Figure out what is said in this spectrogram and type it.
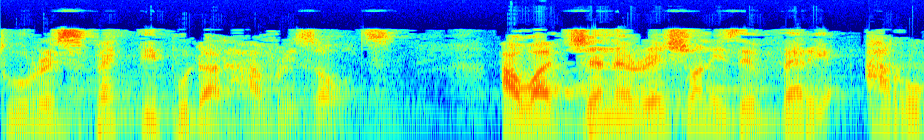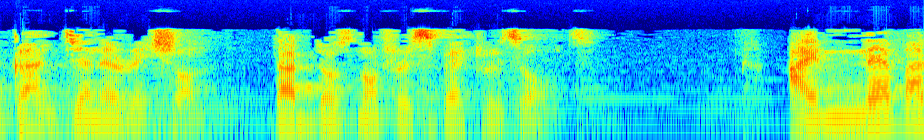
to respect people that have results. Our generation is a very arrogant generation that does not respect results. I never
